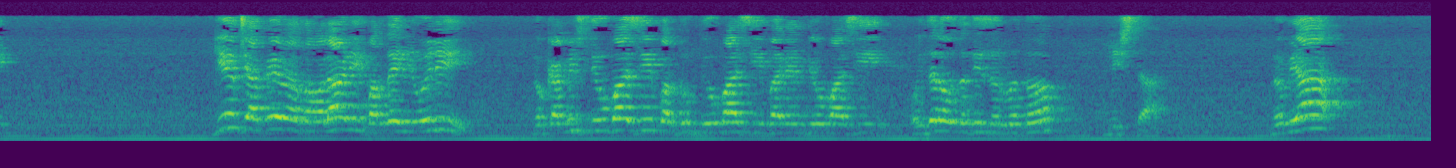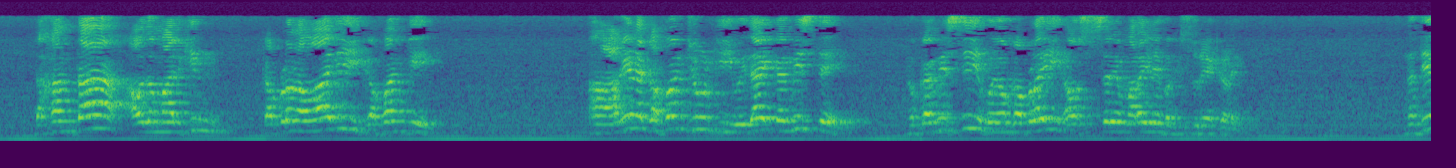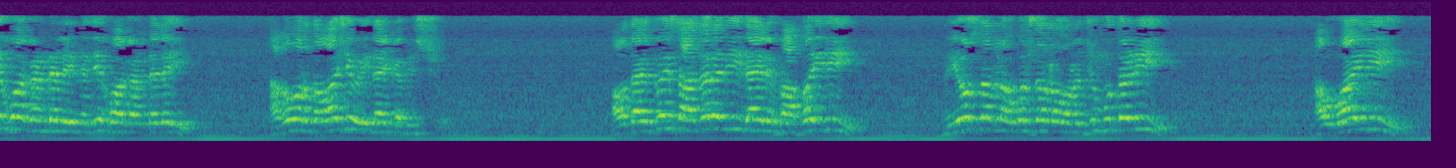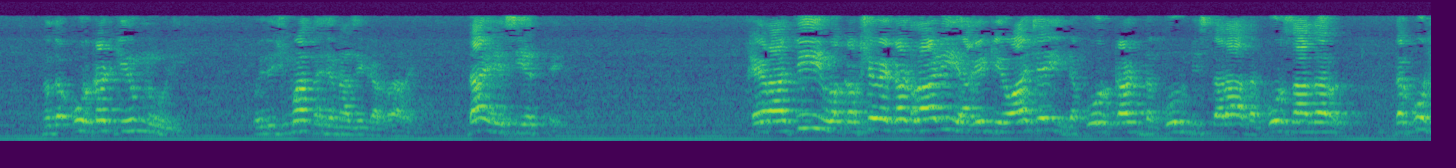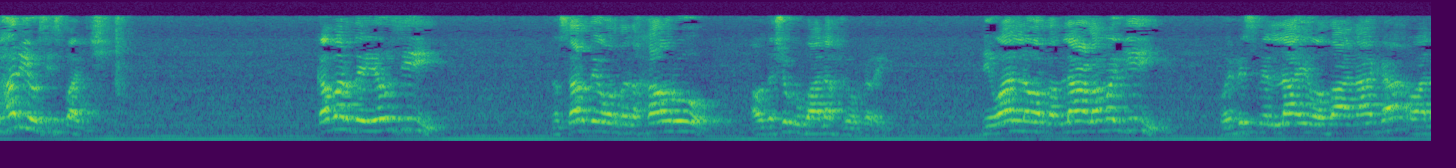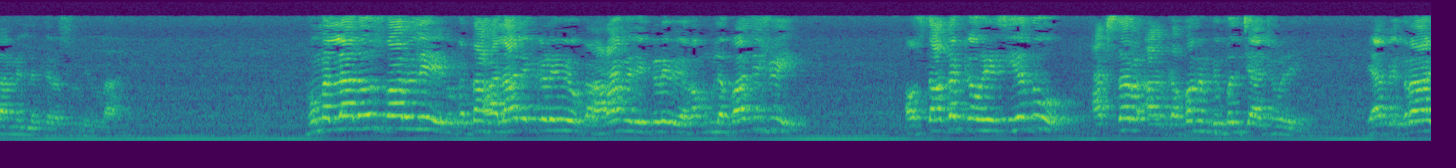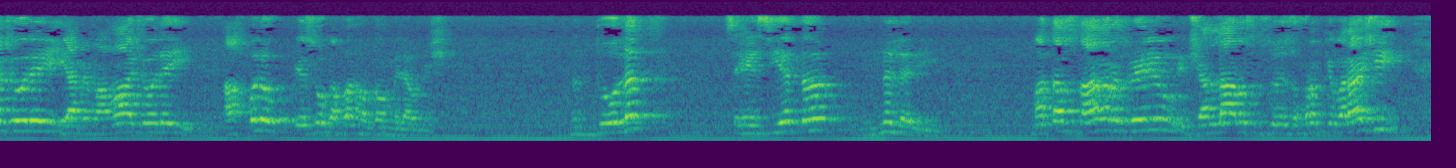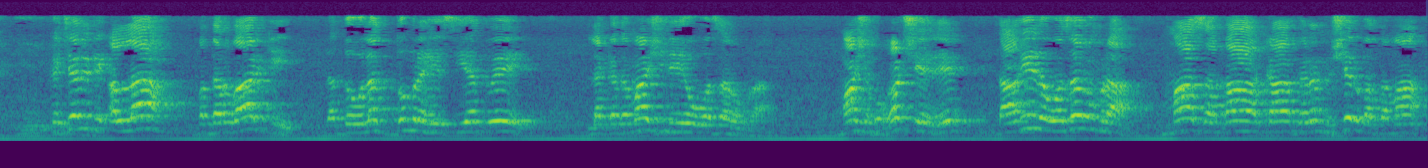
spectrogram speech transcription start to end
غیر چا پیر ته ولاړی پردې نیولی نو کمیس دیو باسي پر دوک دیو باسي باندې دیو باسي وې درو ته دې ضرورت نشته نو بیا د خندا او د مالکین کپڑا روالي کفن کې هغه نه کفن جوړ کی وای دای کمیس ته نو کمیس سی خو یو کپڑای او سره مړای له بګی سورې کړي نه دی خو غندلې نه دی خو غندلې هغه ورته واشه وای دای کمیس شو او دای دوی صادر دي دای لفافه دي یو سر له بل سر له ورجو متړي او وایي نو د کور کټ کې هم نوري وې د جمعه ته جنازه کړ راغی دا حیثیت ته خیراتی وقف شوی کټ راړي هغه کې واچي د کور کټ د کور بستر د کور صادر د کور هر یو سیس پاتې شي قبر ته یوسی نو سر ته ورته د خاورو او د شګو بالغ جوړ کړی دیوال له ورته بلا اړمږي و بسم الله وضعناک وعلى ملت رسول الله هم الله له اوس بارلې نو کدا حلال کړی وي او حرام دې کړی وي هغه موږ له پاتې شوي او ستاده کو حیثیت اکثر کفنم به بل چا چولې یا به درا چولې یا به ماما چولې خپلو پیسو کفن ورته ملاو نشي نو دولت څه حیثیت نه لري ما تاسو دا غرض ویلو ان شاء الله رسول سوره زخرف کې وراشي کچره دی الله په دربار کې د دولت دومره حیثیت وي لکه د ماشي دی یو وزر عمره ماشي خو غټ شي دی دا غي د وزر عمره ما سقا کافرن شربت ما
